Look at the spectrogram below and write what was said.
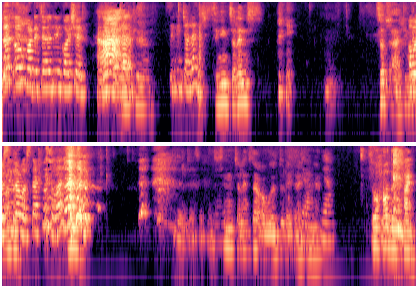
That's all for the challenging question. Ah. Okay. singing challenge. Singing challenge. so I think Our singer the will start first or what? singing challenge. So I will do later. I Yeah, think, yeah. yeah. So how do you find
